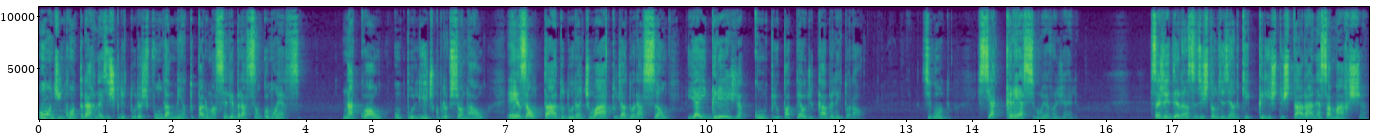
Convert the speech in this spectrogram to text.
Onde encontrar nas Escrituras fundamento para uma celebração como essa, na qual um político profissional é exaltado durante o ato de adoração e a igreja cumpre o papel de cabo eleitoral? Segundo, se acréscimo ao Evangelho. Essas lideranças estão dizendo que Cristo estará nessa marcha,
